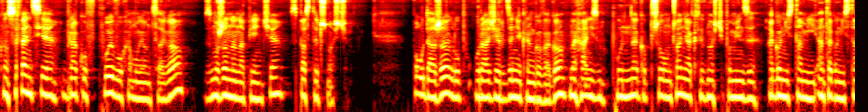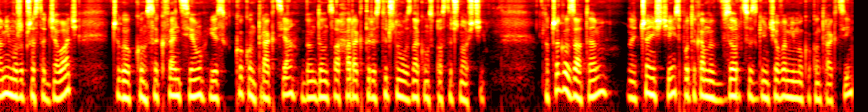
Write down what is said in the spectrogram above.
Konsekwencje braku wpływu hamującego wzmożone napięcie, spastyczność. Po udarze lub urazie rdzenia kręgowego mechanizm płynnego przełączania aktywności pomiędzy agonistami i antagonistami może przestać działać, czego konsekwencją jest kokontrakcja, będąca charakterystyczną oznaką spastyczności. Dlaczego zatem najczęściej spotykamy wzorce zgięciowe mimo kokontrakcji?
